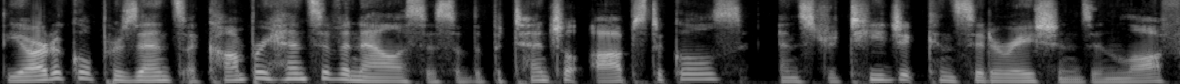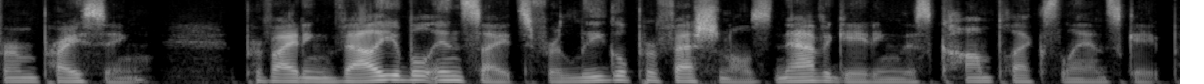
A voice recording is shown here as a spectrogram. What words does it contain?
The article presents a comprehensive analysis of the potential obstacles and strategic considerations in law firm pricing, providing valuable insights for legal professionals navigating this complex landscape.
